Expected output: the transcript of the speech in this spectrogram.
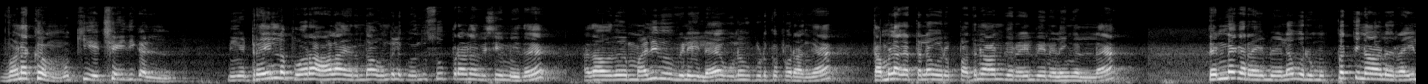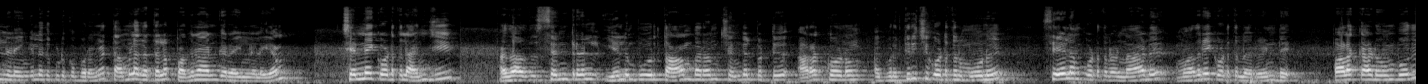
வணக்கம் முக்கிய செய்திகள். நீங்கள் ட்ரெயினில் போகிற ஆளாக இருந்தால் உங்களுக்கு வந்து சூப்பரான விஷயம் இது. அதாவது மலிவு விலையில் உணவு கொடுக்க போகிறாங்க தமிழகத்தில் ஒரு பதினான்கு ரயில்வே நிலையங்களில் தென்னக ரயில்வேயில் ஒரு முப்பத்தி நாலு ரயில் நிலையங்கள் இது கொடுக்க போகிறாங்க தமிழகத்தில் பதினான்கு ரயில் நிலையம் சென்னை கோட்டத்தில் அஞ்சு அதாவது சென்ட்ரல் எழும்பூர் தாம்பரம் செங்கல்பட்டு அரக்கோணம் அப்புறம் திருச்சி கோட்டத்தில் மூணு சேலம் கோட்டத்தில் நாலு மதுரை கோட்டத்தில் ரெண்டு. பாலக்காடு ஒம்பது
